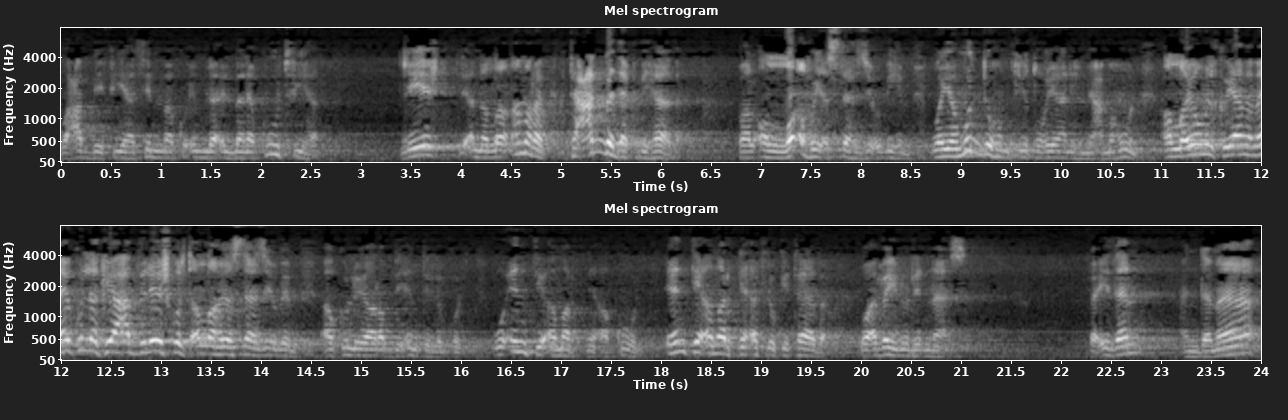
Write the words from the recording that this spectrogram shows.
وعبي فيها ثمك واملأ الملكوت فيها. ليش؟ لأن الله أمرك تعبدك بهذا. قال الله يستهزئ بهم ويمدهم في طغيانهم يعمهون. الله يوم القيامة ما يقول لك يا عبد ليش قلت الله يستهزئ بهم؟ أقول يا ربي أنت اللي قلت وأنت أمرتني أقول أنت أمرتني أتلو كتابك وأبين للناس. فإذا عندما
